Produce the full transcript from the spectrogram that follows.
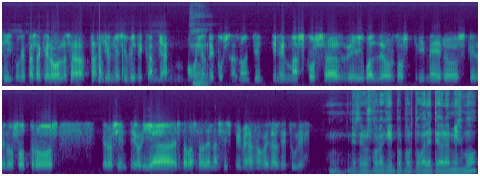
sí. Lo que pasa es que luego las adaptaciones siempre te cambian un montón de cosas, ¿no? Tienen más cosas de igual de los dos primeros que de los otros, pero sí, en teoría está basada en las seis primeras novelas de Touré. Mm, estemos por aquí, por Portugalete ahora mismo.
